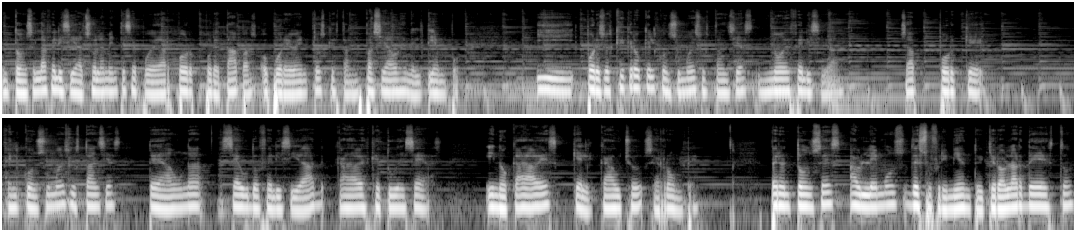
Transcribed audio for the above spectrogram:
Entonces la felicidad solamente se puede dar por, por etapas o por eventos que están espaciados en el tiempo. Y por eso es que creo que el consumo de sustancias no es felicidad. O sea, porque el consumo de sustancias te da una pseudo felicidad cada vez que tú deseas y no cada vez que el caucho se rompe. Pero entonces hablemos de sufrimiento y quiero hablar de esto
